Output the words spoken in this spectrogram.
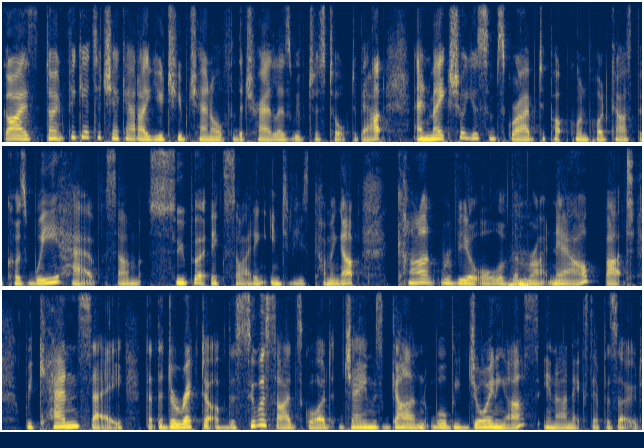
Guys, don't forget to check out our YouTube channel for the trailers we've just talked about and make sure you're subscribed to Popcorn Podcast because we have some super exciting interviews coming up. Can't reveal all of them right now, but we can say that the director of the Suicide Squad, James Gunn, will be joining us in our next episode.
